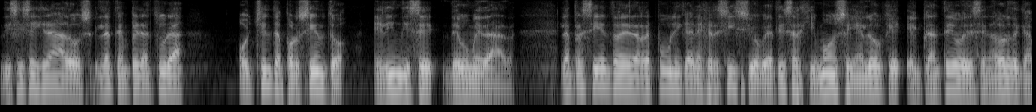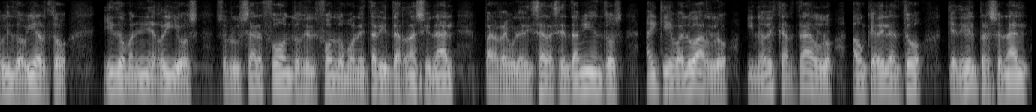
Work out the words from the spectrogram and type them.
16 grados, la temperatura 80%, el índice de humedad. La presidenta de la República en ejercicio, Beatriz Argimón, señaló que el planteo del senador de Cabildo Abierto, Guido Manini Ríos, sobre usar fondos del Fondo Monetario Internacional para regularizar asentamientos, hay que evaluarlo y no descartarlo, aunque adelantó que a nivel personal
